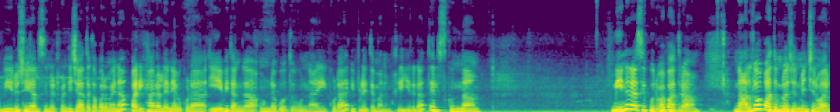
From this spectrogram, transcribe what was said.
వీరు చేయాల్సినటువంటి జాతకపరమైన పరిహారాలు అనేవి కూడా ఏ విధంగా ఉండబోతూ ఉన్నాయి కూడా ఇప్పుడైతే మనం క్లియర్గా తెలుసుకుందాం. మీనరాశి పూర్వభద్ర నాలుగవ పాదంలో జన్మించిన వారు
